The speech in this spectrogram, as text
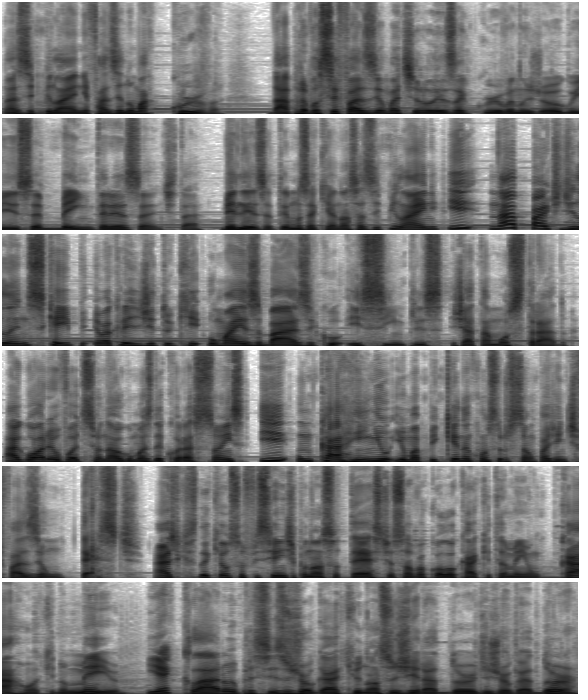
na zipline fazendo uma curva dá para você fazer uma tirolesa curva no jogo e isso é bem interessante, tá? Beleza, temos aqui a nossa zipline e na parte de landscape eu acredito que o mais básico e simples já tá mostrado. Agora eu vou adicionar algumas decorações e um carrinho e uma pequena construção pra gente fazer um teste. Acho que isso daqui é o suficiente pro nosso teste, eu só vou colocar aqui também um carro aqui no meio. E é claro, eu preciso jogar aqui o nosso gerador de jogador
